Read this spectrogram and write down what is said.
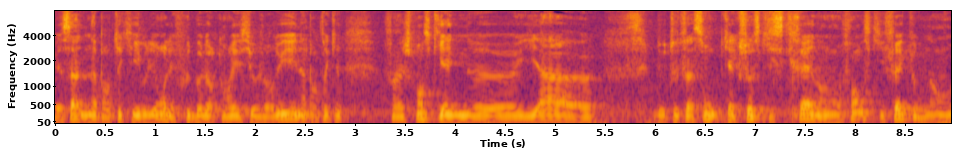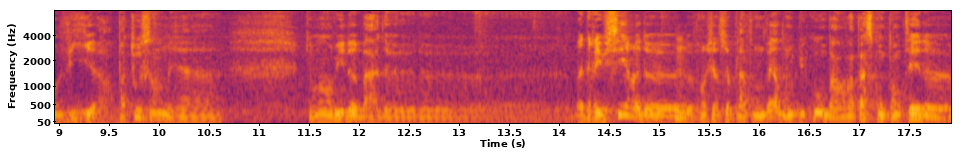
mais ça n'importe qui Lyon les footballeurs qui ont réussi aujourd'hui n'importe qui enfin je pense qu'il y a une euh, il y a euh, de toute façon quelque chose qui se crée dans l'enfance qui fait qu'on a envie alors pas tous hein, mais euh, qu'on a envie de bah, de, de, bah, de réussir et de, Mm. de franchir ce plafond de verre donc du coup bah, on va pas se contenter de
